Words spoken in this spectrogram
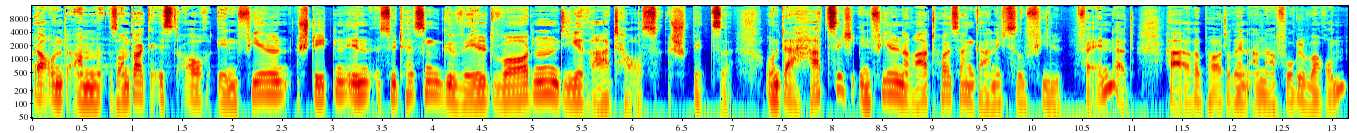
Ja, und am Sonntag ist auch in vielen Städten in Südhessen gewählt worden die Rathausspitze. Und da hat sich in vielen Rathäusern gar nicht so viel verändert. HR-Reporterin Anna Vogel, warum?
